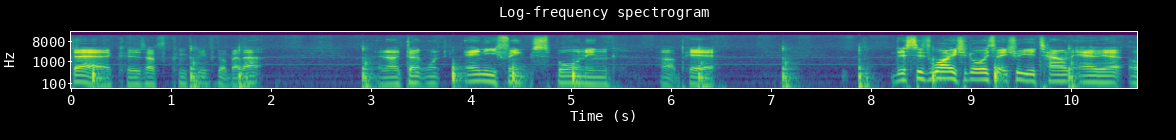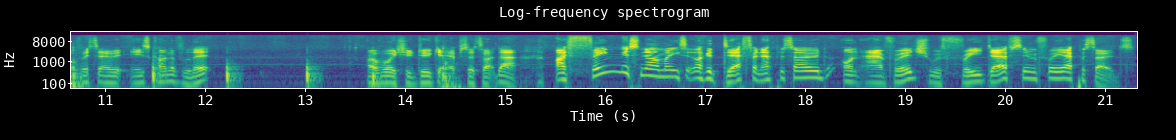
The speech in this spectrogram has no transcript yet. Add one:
there, because I've completely forgot about that. And I don't want anything spawning up here. This is why you should always make sure your town area or this area is kind of lit. Otherwise you do get episodes like that. I think this now makes it like a death an episode on average with three deaths in three episodes.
